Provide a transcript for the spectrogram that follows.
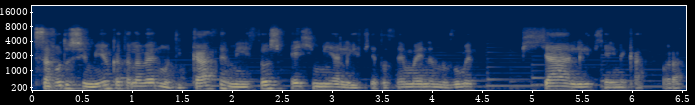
σε αυτό το σημείο καταλαβαίνουμε ότι κάθε μύθος έχει μία αλήθεια. Το θέμα είναι να δούμε ποια αλήθεια είναι κάθε φορά.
